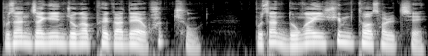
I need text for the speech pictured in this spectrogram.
부산장애인 종합회관의 확충, 부산 농아인 쉼터 설치,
